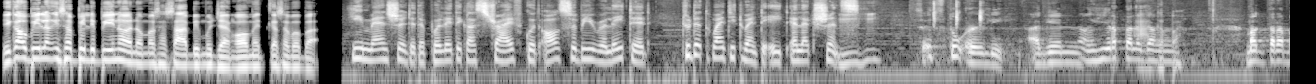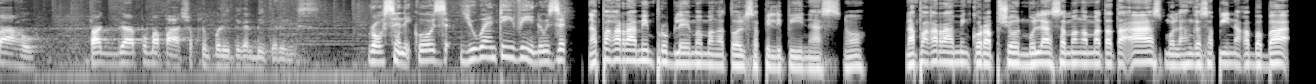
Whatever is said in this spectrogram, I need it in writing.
ikaw bilang isang Pilipino, ano masasabi mo diyan? Comment ka sa baba. He mentioned that the political strife could also be related to the 2028 elections. Mm-hmm. So it's too early. Again, ang hirap talagang magtrabaho pag uh, pumapasok yung political bickerings. Rosalie Coz, UNTV News. Napakaraming problema mga tol sa Pilipinas, no? Napakaraming korupsyon mula sa mga matataas, mula hanggang sa pinakababa.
